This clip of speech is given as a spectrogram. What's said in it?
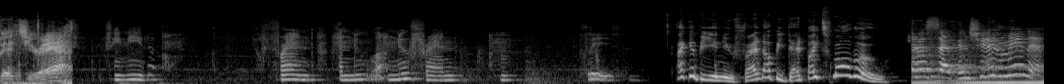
Bet your ass. If you need um, a friend, a new a new friend, um, Please. I could be your new friend. I'll be dead by tomorrow. in a second, she didn't mean it.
